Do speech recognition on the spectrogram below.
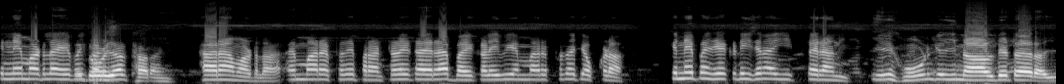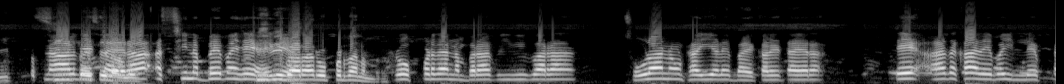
ਕਿੰਨੇ ਮਾਡਲ ਆ ਇਹ ਬਾਈ 2018 ਜੀ। 18 ਮਾਡਲ ਆ। ਐਮਆਰਐਫ ਦੇ ਫਰੰਟ ਵਾਲੇ ਟਾਇਰ ਆ ਬਾਈਕ ਵਾਲੇ ਵੀ ਐਮਆਰਐਫ ਦਾ ਚੌਕੜਾ। ਕਿੰਨੇ ਪੈਸੇ ਕੰਡੀਸ਼ਨ ਆ ਜੀ ਟਾਇਰਾਂ ਦੀ? ਇਹ ਹੋਣਗੇ ਜੀ ਨਾਲ ਦੇ ਟਾਇਰ ਆ ਜੀ 80 ਨਾਲ ਦੇ ਟਾਇਰ ਆ 80 90 ਪੈਸੇ ਹੈਗੇ ਆ। 12 ਰੋਪੜ ਦਾ ਨੰਬਰ ਰੋਪੜ ਦਾ ਨੰਬਰ ਆ PV 12 16 9 28 ਵਾਲੇ ਬਾਈਕ ਵਾਲੇ ਟਾਇਰ ਆ। ਤੇ ਆ ਦਿਖਾ ਦੇ ਬਈ ਲਿਫਟ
